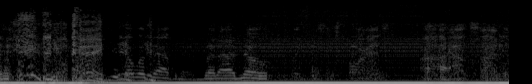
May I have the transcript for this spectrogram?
you know what's happening. But I know, like, as far as uh, outside of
